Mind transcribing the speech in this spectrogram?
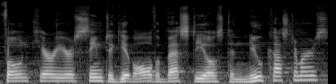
phone carriers seem to give all the best deals to new customers?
